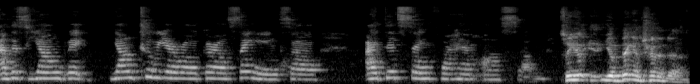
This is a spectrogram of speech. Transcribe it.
and this young big young two year old girl singing. So I did sing for him also. So you, you're big in Trinidad.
